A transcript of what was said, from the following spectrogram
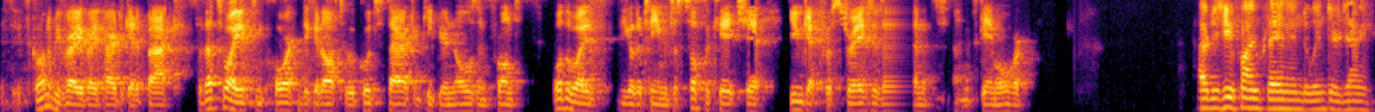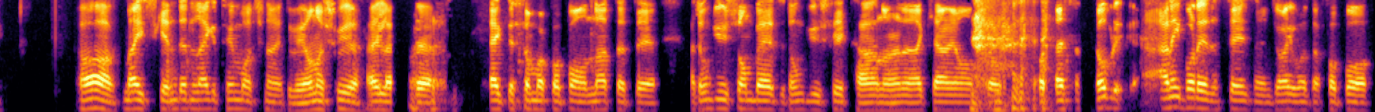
it's, it's going to be very very hard to get it back. So that's why it's important to get off to a good start and keep your nose in front. Otherwise, the other team will just suffocate you. You'll get frustrated, and it's and it's game over. How did you find playing in the winter, Jenny? Oh, my skin didn't like it too much now, to be honest with you. I like the, like the summer football, not that the, I don't use sunbeds, I don't use fake tan or anything, I carry on. So, but listen, nobody, anybody that says they enjoy winter football,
